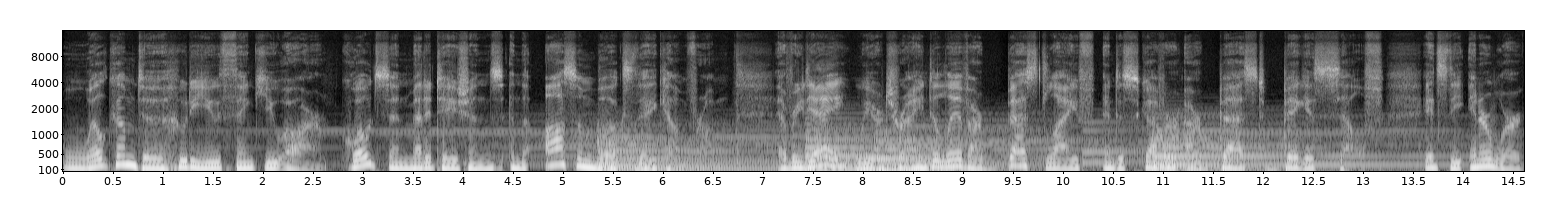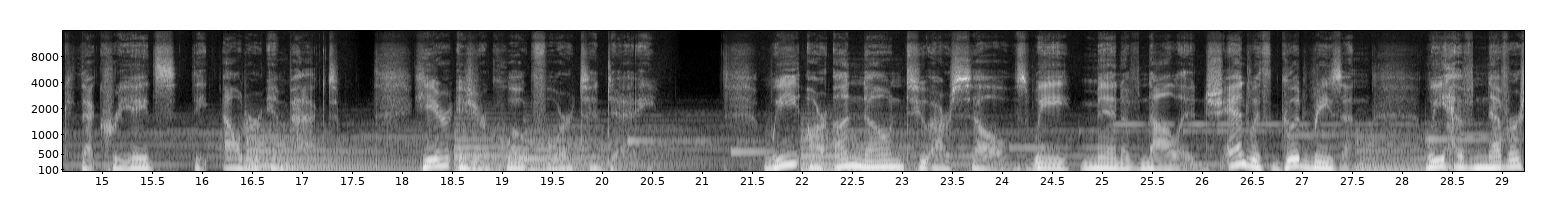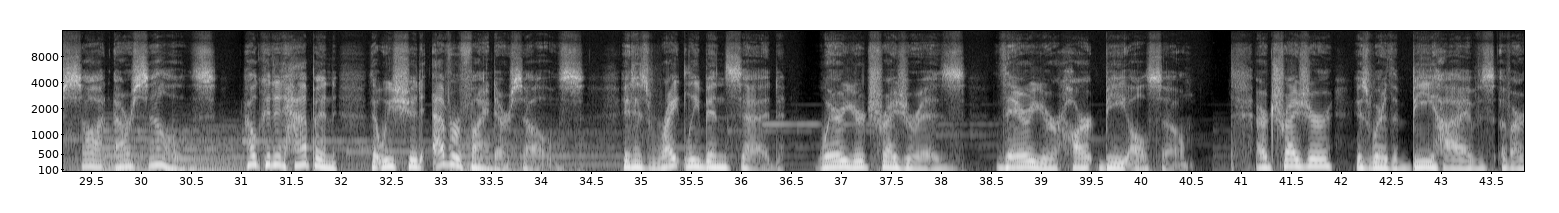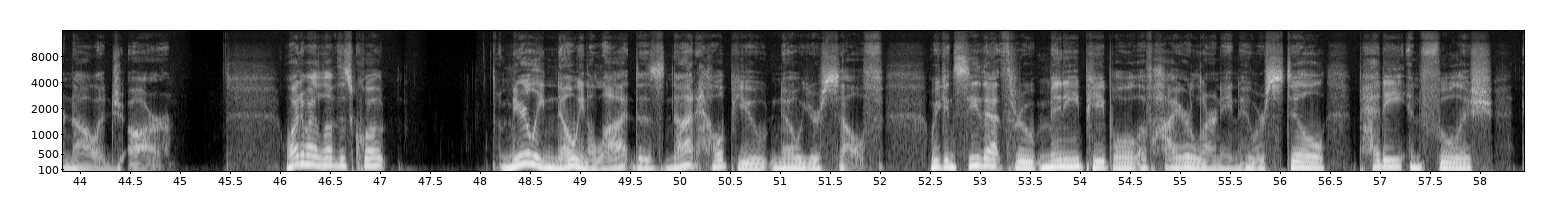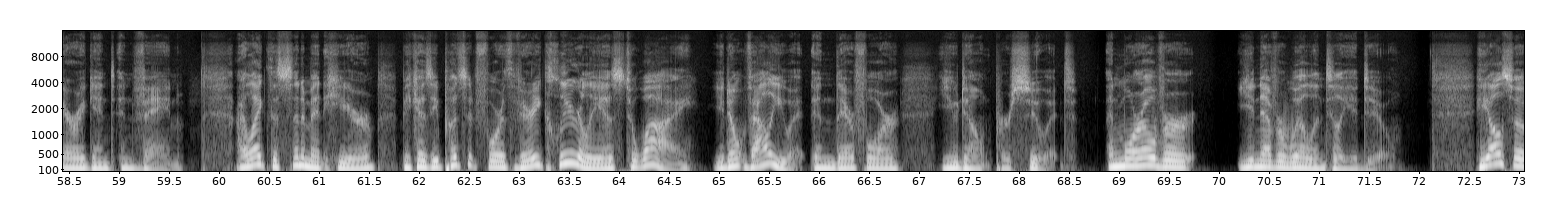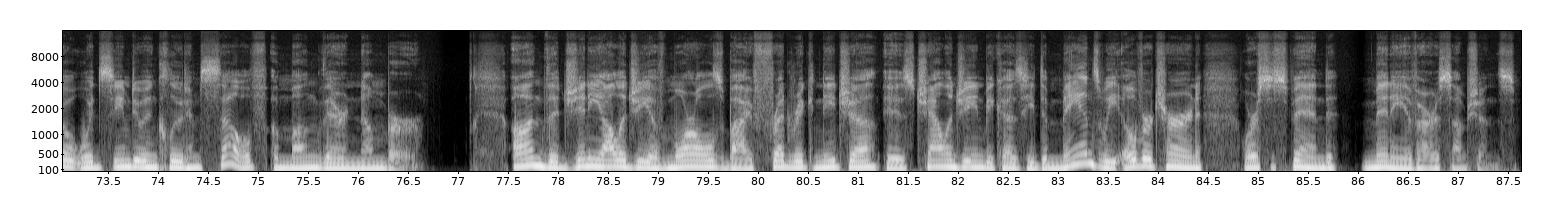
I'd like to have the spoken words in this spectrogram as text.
Welcome to Who Do You Think You Are? Quotes and meditations and the awesome books they come from. Every day, we are trying to live our best life and discover our best, biggest self. It's the inner work that creates the outer impact. Here is your quote for today. We are unknown to ourselves, we men of knowledge, and with good reason. We have never sought ourselves. How could it happen that we should ever find ourselves? It has rightly been said, Where your treasure is, there your heart be also. Our treasure is where the beehives of our knowledge are. Why do I love this quote? Merely knowing a lot does not help you know yourself. We can see that through many people of higher learning who are still petty and foolish, arrogant and vain. I like the sentiment here because he puts it forth very clearly as to why you don't value it and therefore you don't pursue it. And moreover, you never will until you do. He also would seem to include himself among their number. On the Genealogy of Morals by Friedrich Nietzsche is challenging because he demands we overturn or suspend many of our assumptions.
